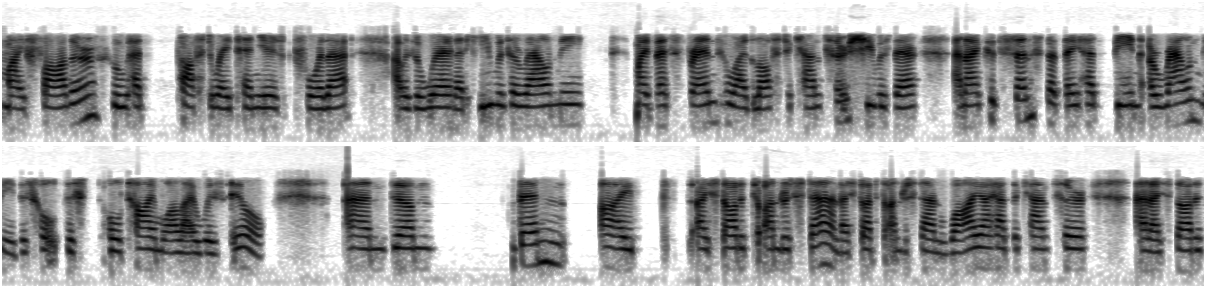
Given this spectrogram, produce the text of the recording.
my father who had passed away 10 years before that. I was aware that he was around me my best friend who I'd lost to cancer, she was there, and I could sense that they had been around me this whole this whole time while I was ill. And um, then I I started to understand. I started to understand why I had the cancer, and I started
